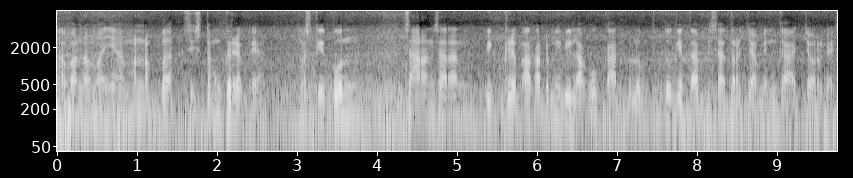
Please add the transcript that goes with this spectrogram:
Apa namanya menebak sistem Grab ya. Meskipun saran-saran di Grab Academy dilakukan belum tentu kita bisa terjamin gacor guys.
